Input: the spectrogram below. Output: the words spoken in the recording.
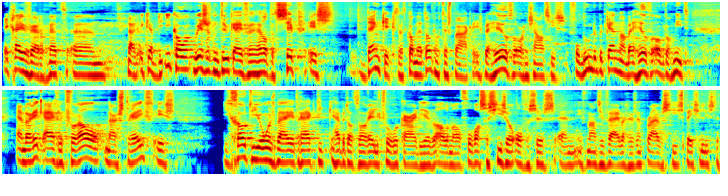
Ik ga even verder met, um, nou, ik heb die Eco-wizard natuurlijk even, hè, want het SIP is, denk ik, dat kwam net ook nog ter sprake, is bij heel veel organisaties voldoende bekend, maar bij heel veel ook nog niet. En waar ik eigenlijk vooral naar streef is, die grote jongens bij het Rijk, die hebben dat wel redelijk voor elkaar. Die hebben allemaal volwassen CISO-officers en informatieveiligers en privacy-specialisten.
